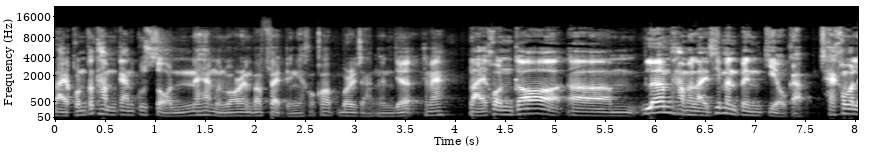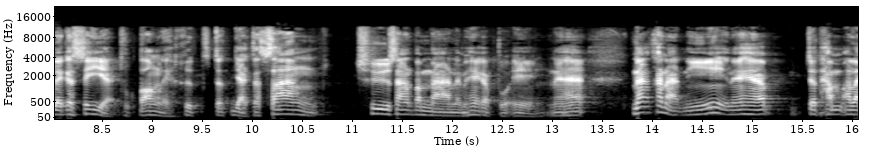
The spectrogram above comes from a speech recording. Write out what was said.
หลายคนก็ทำการกุศลนะฮะเหมือนวอร์เรนบัฟเฟตอย่างเงี้ยเขาก็บริจาคเงินเยอะใช่ไหมหลายคนก็เอ่อเริ่มทำอะไรที่มันเป็นเกี่ยวกับใช้คำว่า legacy อะถูกต้องเลยคือจะอยากจะสร้างชื่อสร้างตำนานอะไรไม่ให้กับตัวเองนะฮะ ณขนาดนี้นะครับ จะทำอะไร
